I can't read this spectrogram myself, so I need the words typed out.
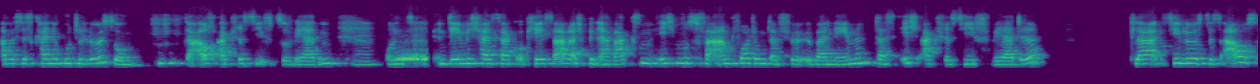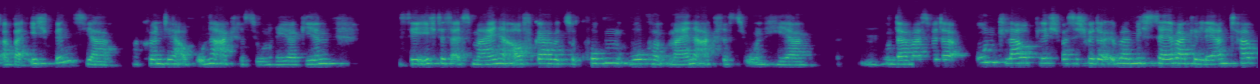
aber es ist keine gute Lösung, da auch aggressiv zu werden. Mhm. Und indem ich halt sage, okay, Sarah, ich bin erwachsen, ich muss Verantwortung dafür übernehmen, dass ich aggressiv werde. Klar, sie löst es aus, aber ich bin's ja. Man könnte ja auch ohne Aggression reagieren. Sehe ich das als meine Aufgabe zu gucken, wo kommt meine Aggression her? Mhm. Und da war es wieder unglaublich, was ich wieder über mich selber gelernt habe.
